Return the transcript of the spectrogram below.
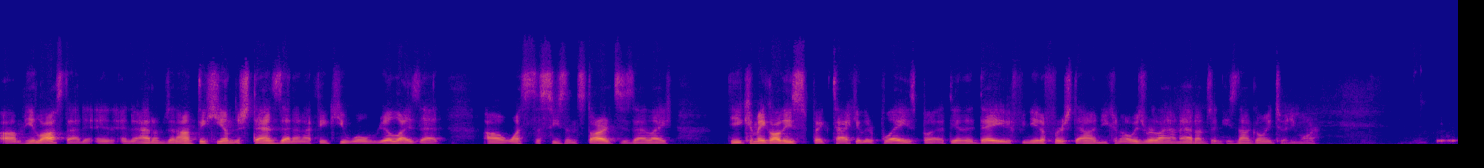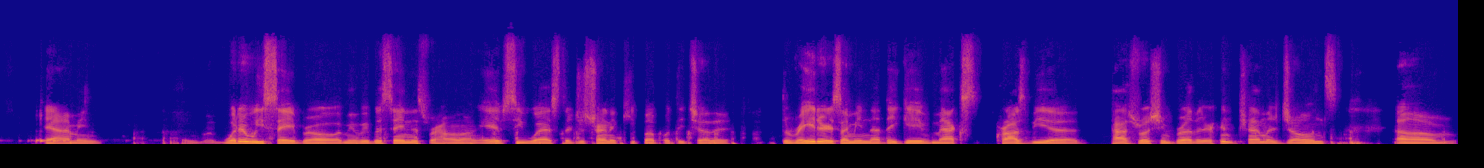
um, he lost that in, in, Adams, and I don't think he understands that, and I think he will realize that uh, once the season starts. Is that like he can make all these spectacular plays, but at the end of the day, if you need a first down, you can always rely on Adams, and he's not going to anymore. Yeah, I mean, what did we say, bro? I mean, we've been saying this for how long? AFC West, they're just trying to keep up with each other. The Raiders, I mean, that they gave Maxx Crosby a pass rushing brother and Chandler Jones. Um,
